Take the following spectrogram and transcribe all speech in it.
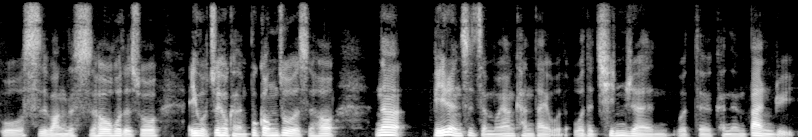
我死亡的时候，或者说诶，我最后可能不工作的时候。那别人是怎么样看待我的？我的亲人，我的可能伴侣，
